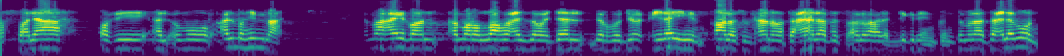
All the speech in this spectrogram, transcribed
الصلاة وفي الأمور المهمة. كما أيضا أمر الله عز وجل بالرجوع إليهم. قال سبحانه وتعالى فاسألوا أهل الذكر إن كنتم لا تعلمون.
